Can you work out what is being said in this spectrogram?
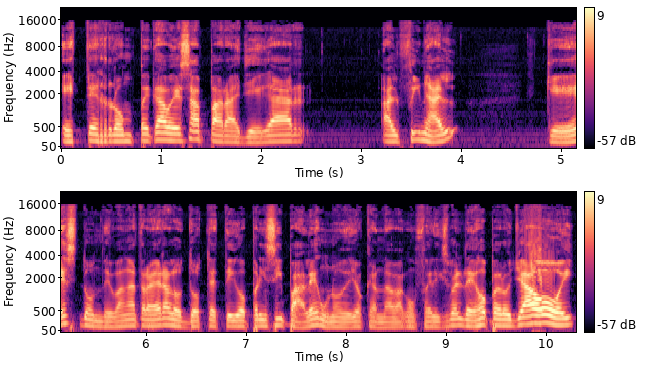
este rompecabezas para llegar al final, que es donde van a traer a los dos testigos principales, uno de ellos que andaba con Félix Verdejo, pero ya hoy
